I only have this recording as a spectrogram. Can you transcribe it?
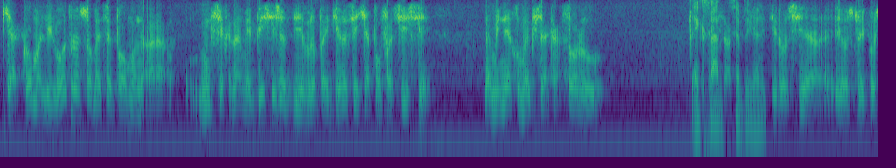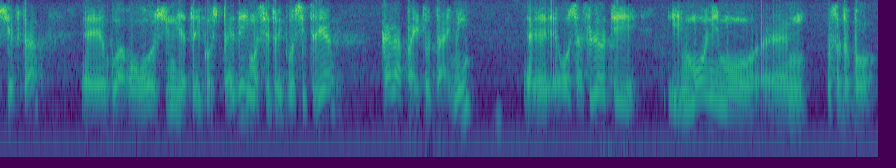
και ακόμα λιγότερο στο μεθεπόμενο. Άρα μην ξεχνάμε επίσης ότι η Ευρωπαϊκή Ένωση έχει αποφασίσει να μην έχουμε πια καθόλου εξάρτηση από τη Ρωσία έως το 27 ε, ο αγωγός είναι για το 25, είμαστε το 23. Καλά πάει το timing. Ε, εγώ σας λέω ότι η μόνη μου, ε, πώς θα το πω,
